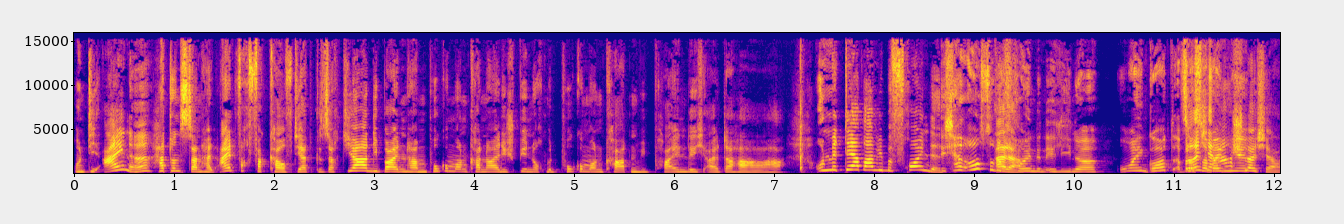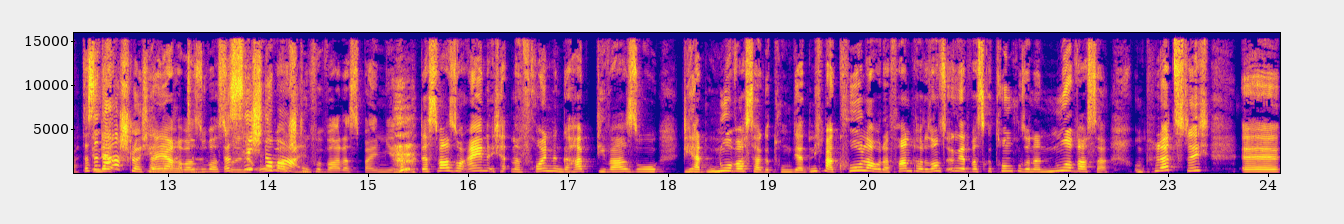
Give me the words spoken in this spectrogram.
Und die eine hat uns dann halt einfach verkauft. Die hat gesagt, ja, die beiden haben einen Pokémon-Kanal, die spielen auch mit Pokémon-Karten, wie peinlich, alter, hahaha. Und mit der waren wir befreundet. Ich hatte auch so eine Alter. Freundin, Elina. Oh mein Gott, aber Solche das war bei mir. Arschlöcher. Das in sind der- Arschlöcher, Ja, ja, aber sowas Das von ist nicht der normal. Oberstufe war das bei mir. Das war so eine, ich hatte eine Freundin gehabt, die war so, die hat nur Wasser getrunken. Die hat nicht mal Cola oder Fanta oder sonst irgendetwas getrunken, sondern nur Wasser. Und plötzlich äh,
